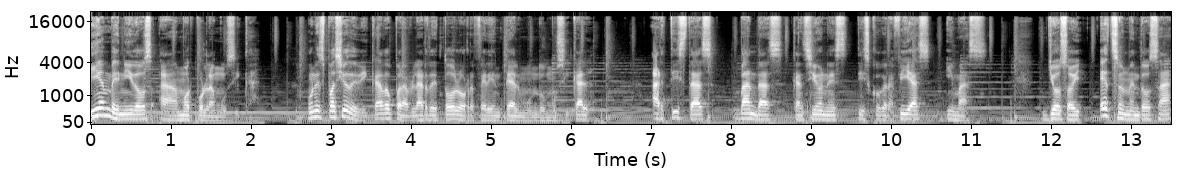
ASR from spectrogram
Bienvenidos a Amor por la Música, un espacio dedicado para hablar de todo lo referente al mundo musical, artistas, bandas, canciones, discografías y más. Yo soy Edson Mendoza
